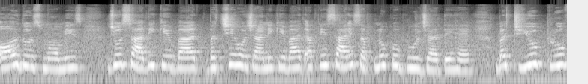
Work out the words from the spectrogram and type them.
all those mommies जो शादी के बाद, बच्चे हो जाने के बाद अपने सारे सपनों को भूल जाते हैं। बट यू प्रूव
